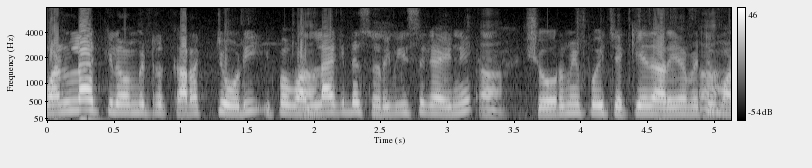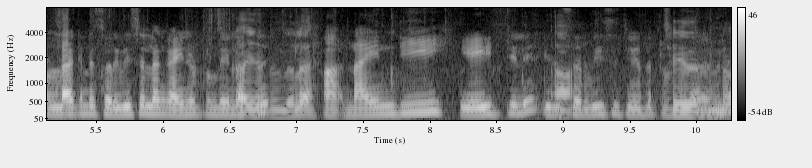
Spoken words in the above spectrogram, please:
വൺ ലാക്ക് കിലോമീറ്റർ കറക്റ്റ് ഓടി. ഇപ്പൊ വൺ ലാക്കിന്റെ സർവീസ് കഴിഞ്ഞ് ഷോറൂമിൽ പോയി ചെക്ക് ചെയ്ത് അറിയാൻ പറ്റും വൺ ലാക്കിന്റെ സർവീസ് എല്ലാം കഴിഞ്ഞിട്ടുണ്ട് നയന്റി എയ്റ്റിൽ ഇത് സർവീസ് ചെയ്തിട്ടുണ്ട്.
